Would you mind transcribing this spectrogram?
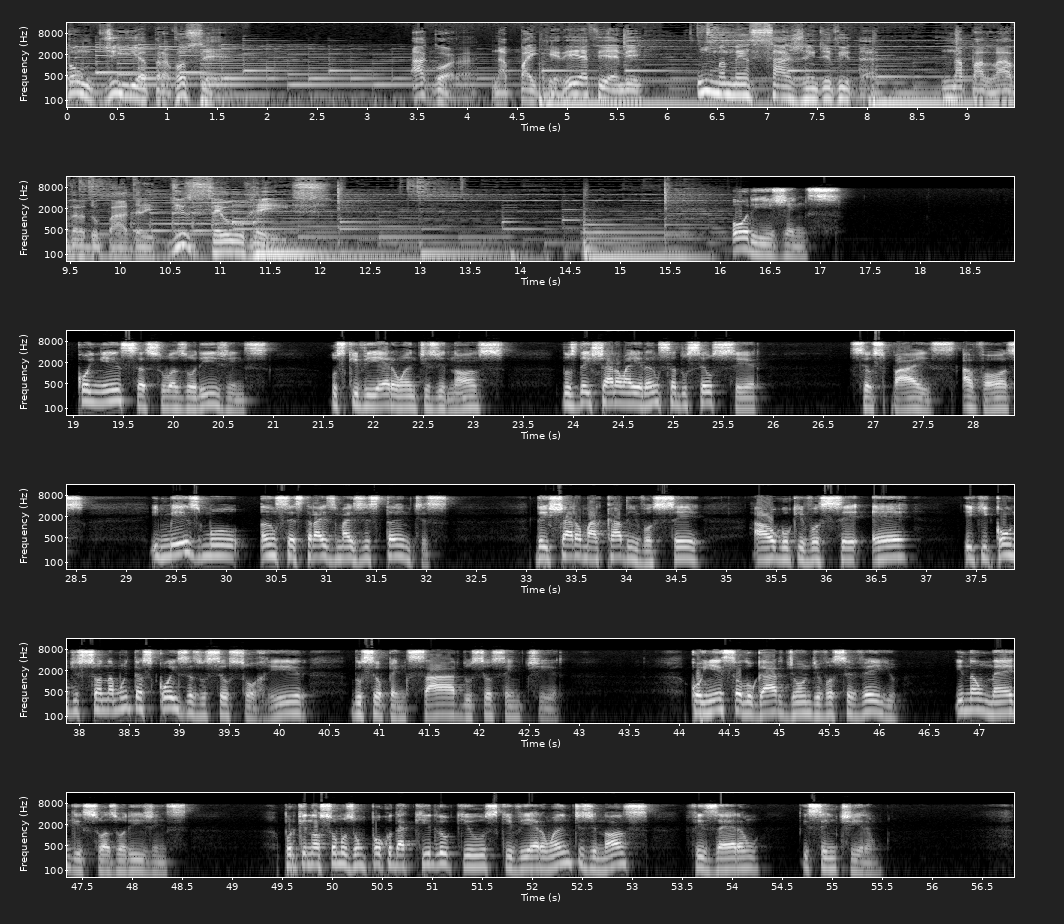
bom dia para você. Agora, na Pai Querer FM, uma mensagem de vida. Na palavra do Padre Dirceu Reis. Origens. Conheça suas origens. Os que vieram antes de nós nos deixaram a herança do seu ser, seus pais, avós e mesmo ancestrais mais distantes deixaram marcado em você algo que você é e que condiciona muitas coisas do seu sorrir, do seu pensar, do seu sentir. Conheça o lugar de onde você veio e não negue suas origens, porque nós somos um pouco daquilo que os que vieram antes de nós fizeram e sentiram.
